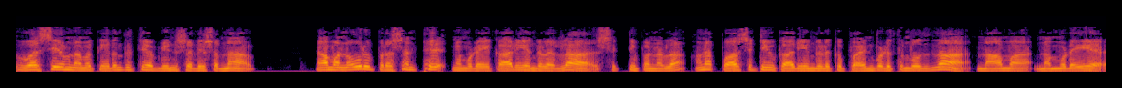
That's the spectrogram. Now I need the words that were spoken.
வசியம் நமக்கு இருந்துச்சு அப்படின்னு சொல்லி சொன்னா நாம நூறு பர்சன்ட் நம்முடைய காரியங்கள் எல்லாம் சக்தி பண்ணலாம். ஆனா பாசிட்டிவ் காரியங்களுக்கு பயன்படுத்தும் போதுதான் நாம நம்முடைய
